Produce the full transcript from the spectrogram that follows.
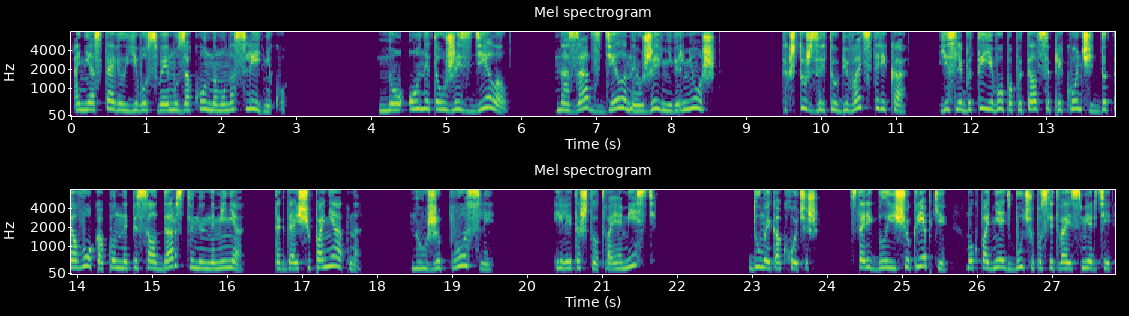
а не оставил его своему законному наследнику. Но он это уже сделал. Назад сделанное уже не вернешь. Так что ж за это убивать старика? Если бы ты его попытался прикончить до того, как он написал дарственную на меня, тогда еще понятно. Но уже после. Или это что, твоя месть? Думай, как хочешь. Старик был еще крепкий, мог поднять бучу после твоей смерти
